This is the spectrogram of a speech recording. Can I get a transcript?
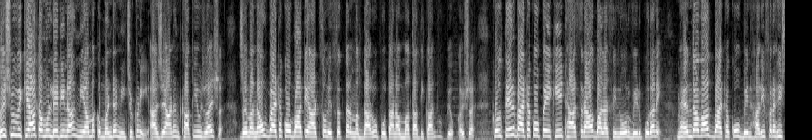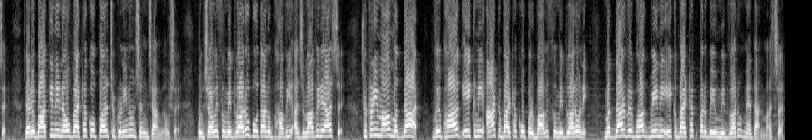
વિશ્વ વિખ્યાત અમૂલ ડેરીના નિયામક મંડળની ચૂંટણી આજે આણંદ ખાતે યોજાય છે, જેમાં નવ બેઠકો માટે આઠસો ને સત્તર મતદારો પોતાના મતાધિકારનો ઉપયોગ કરશે. કુલ તેર બેઠકો પૈકી ઠાસરા બાલાસિનોર, વીરપુર અને મહેમદાવાદ બેઠકો બિનહરીફ રહી છે, જ્યારે બાકીની નવ બેઠકો પર ચૂંટણીનો જંગ જામ્યો છે. કુલ ચોવીસ ઉમેદવારો પોતાનું ભાવિ અજમાવી રહ્યા છે. ચૂંટણીમાં મતદાર વિભાગ એકની આઠ બેઠકો પર બાવીસ ઉમેદવારોને મતદાર વિભાગ બે ની એક બેઠક પર બે ઉમેદવારો મેદાનમાં છે.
